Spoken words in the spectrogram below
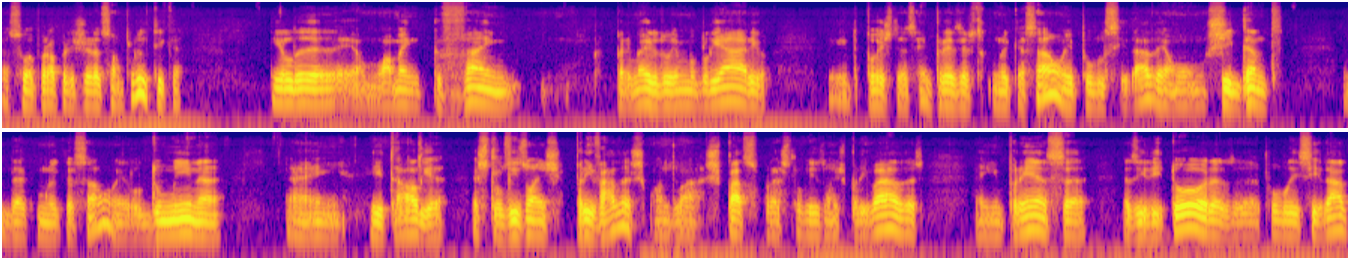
a sua própria geração política. Ele é um homem que vem primeiro do imobiliário e depois das empresas de comunicação e publicidade, é um gigante da comunicação, ele domina em Itália as televisões privadas, quando há espaço para as televisões privadas, a imprensa, as editoras, a publicidade.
